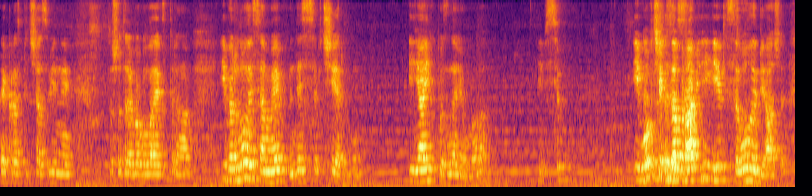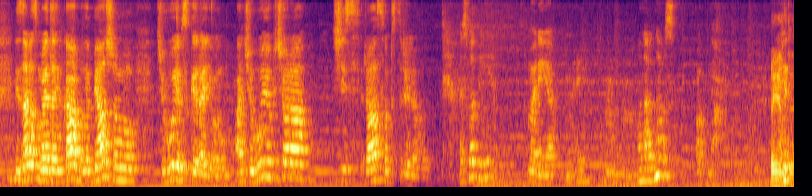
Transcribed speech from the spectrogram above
якраз під час війни, то що треба було екстрено. І вернулися ми десь в червні. І я їх познайомила. І все. І Вовчик забрав її в село Лебяже. І зараз моя донька в Лебяжому, Чугуївський район. А Чугуїв вчора шість разів обстріляли. А звати її? Марія. Марія. Вона одна у вас? Одна. Район Гі-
